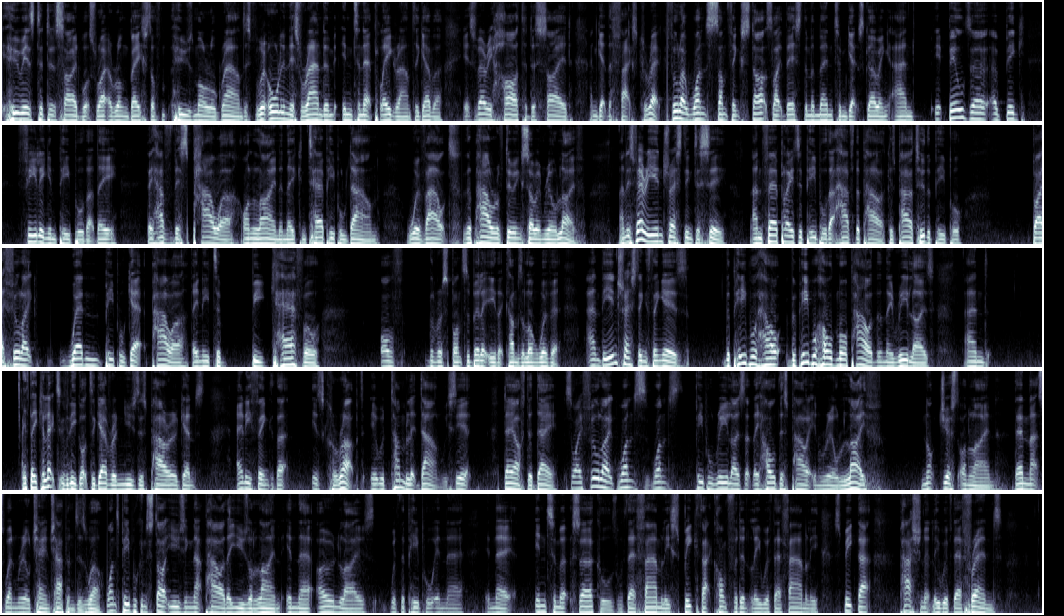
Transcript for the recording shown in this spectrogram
who is to decide what's right or wrong based off whose moral ground? If we're all in this random internet playground together, it's very hard to decide and get the facts correct. I feel like once something starts like this, the momentum gets going and it builds a, a big feeling in people that they they have this power online and they can tear people down without the power of doing so in real life. And it's very interesting to see. And fair play to people that have the power, because power to the people. But I feel like when people get power, they need to be careful of the responsibility that comes along with it. And the interesting thing is, the people hold the people hold more power than they realize, and if they collectively got together and used this power against anything that is corrupt, it would tumble it down. We see it day after day. So I feel like once once people realize that they hold this power in real life, not just online, then that's when real change happens as well. Once people can start using that power they use online in their own lives with the people in their in their intimate circles with their family, speak that confidently with their family, speak that passionately with their friends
